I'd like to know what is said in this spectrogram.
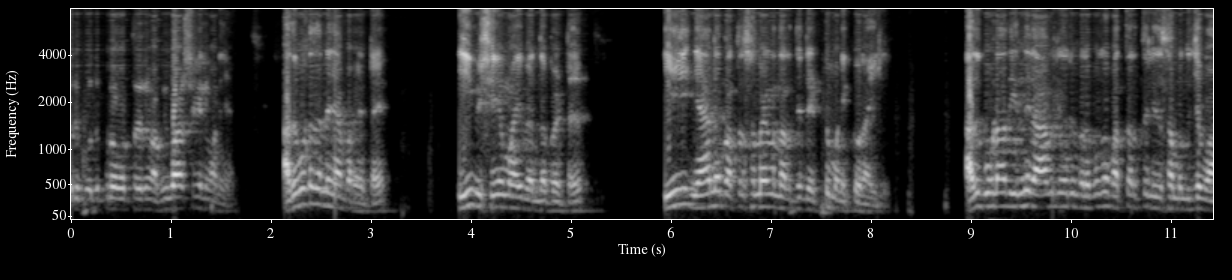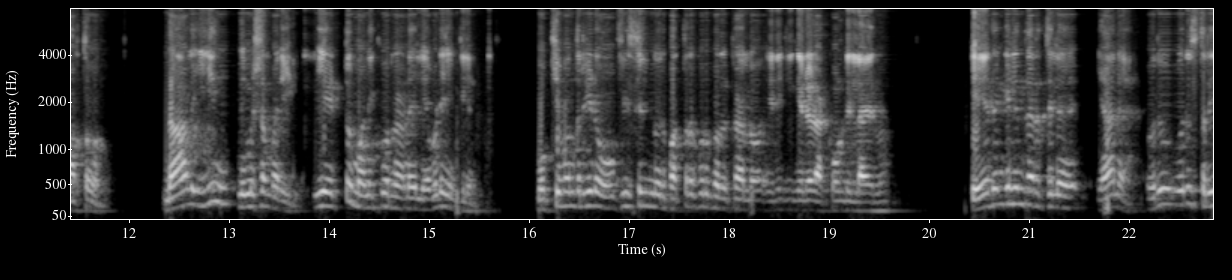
ഒരു പൊതുപ്രവർത്തകനും അഭിഭാഷകനുമാണ് ഞാൻ. അതുകൊണ്ട് തന്നെ ഞാൻ പറയട്ടെ ഈ വിഷയവുമായി ബന്ധപ്പെട്ട് ഈ ഞാൻ പത്രസമ്മേളനം നടത്തിയിട്ട് എട്ട് മണിക്കൂറായി. അതുകൂടാതെ ഇന്ന് രാവിലെ ഒരു പ്രമുഖ പത്രത്തിൽ ഇത് സംബന്ധിച്ച വാർത്ത വന്നു. നാളെ ഈ നിമിഷം വരെയും ഈ എട്ട് മണിക്കൂറിനിടയിൽ എവിടെയെങ്കിലും മുഖ്യമന്ത്രിയുടെ ഓഫീസിൽ നിന്ന് ഒരു പത്രക്കുറിപ്പ് എടുക്കാമല്ലോ എനിക്ക് ഇങ്ങനെ ഒരു അക്കൗണ്ട് ഇല്ല എന്ന് ഏതെങ്കിലും തരത്തിൽ ഞാൻ ഒരു ഒരു സ്ത്രീ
